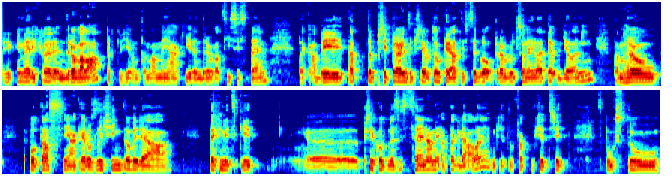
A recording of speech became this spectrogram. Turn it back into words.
řekněme, rychle renderovala, protože on tam máme nějaký renderovací systém, tak aby ta, to připravení při toho kreativce bylo opravdu co nejlépe udělaný. Tam hrajou potaz nějaké rozlišení toho videa, technicky e, přechod mezi scénami a tak dále. Může to fakt ušetřit spoustu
